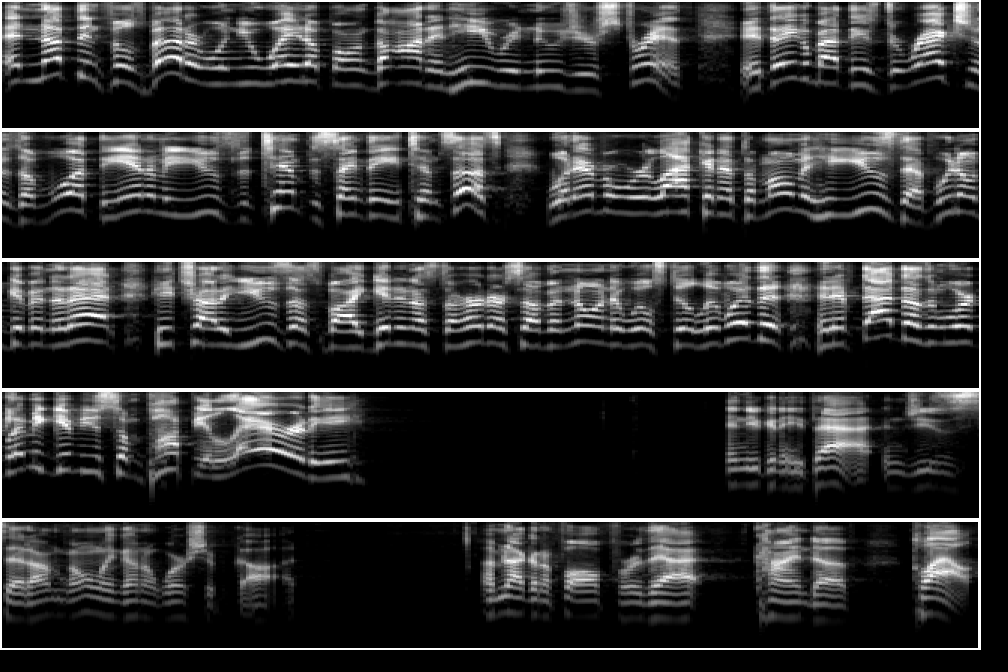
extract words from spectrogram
And nothing feels better when you wait up on God and He renews your strength. And think about these directions of what the enemy used to tempt, the same thing He tempts us. Whatever we're lacking at the moment, He used that. If we don't give into that, He try to use us by getting us to hurt ourselves and knowing that we'll still live with it. And if that doesn't work, let me give you some popularity and you can eat that. And Jesus said, I'm only going to worship God. I'm not going to fall for that kind of clout.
